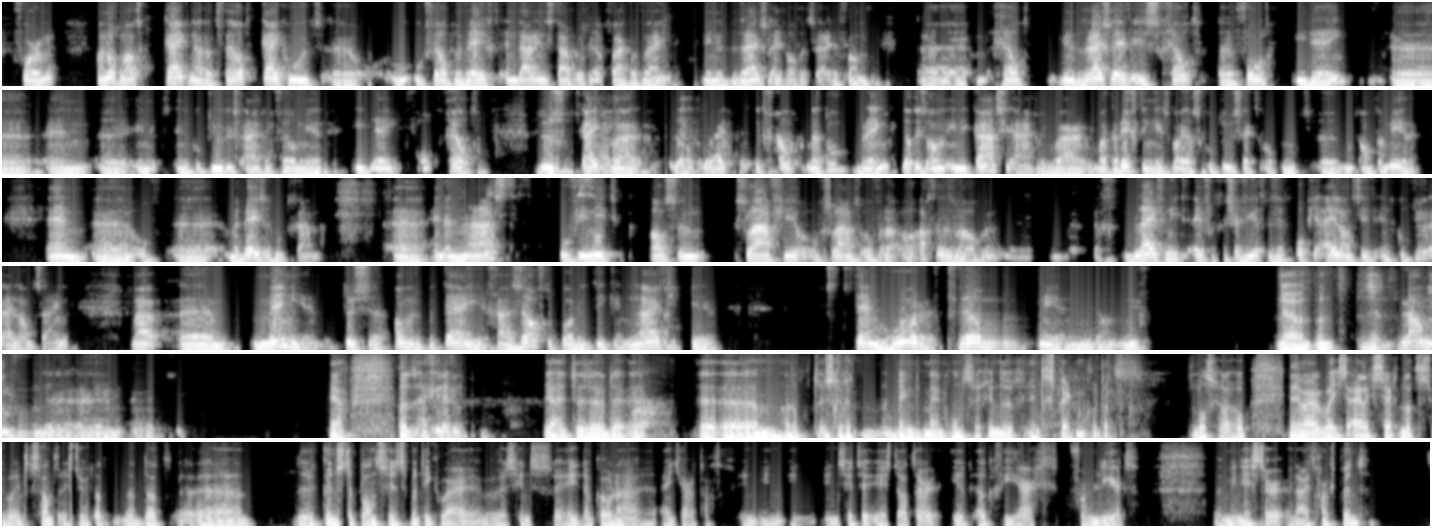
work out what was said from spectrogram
vormen. Maar nogmaals, kijk naar dat veld, kijk hoe het, hoe, hoe, het veld beweegt. En daarin staat ook heel vaak wat wij binnen het bedrijfsleven altijd zeiden: van geld binnen het bedrijfsleven is geld volgt idee. Uh, en uh, in, het, in de cultuur is eigenlijk veel meer idee vol geld. Dus kijk waar de overheid het geld naartoe brengt, dat is al een indicatie eigenlijk waar, wat de richting is waar je als cultuursector op moet, uh, moet entameren. En of mee bezig moet gaan. en daarnaast hoef je niet als een slaafje of slaafs overal achter te lopen blijf niet, even gechargeerd gezegd, op je eiland zitten in het cultuureiland zijn. Maar uh, meng je tussen andere partijen, ga zelf de politiek in, laat je stem horen, veel meer nu dan nu. Ja, want. want Wel niet van de. Uh, uh, ja, want. Ja, de. de, de uh, um, ik denk dat mijn hond zich in, de, in het gesprek, maar goed, dat los op. Nee, maar wat je eigenlijk zegt, en dat is super interessant, is natuurlijk dat, dat, dat uh, de kunstenplansystematiek waar we sinds uh, Heden Kona eind jaren 80 in, in, in, in zitten, is dat er elke vier jaar formuleert een minister een uitgangspunt.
